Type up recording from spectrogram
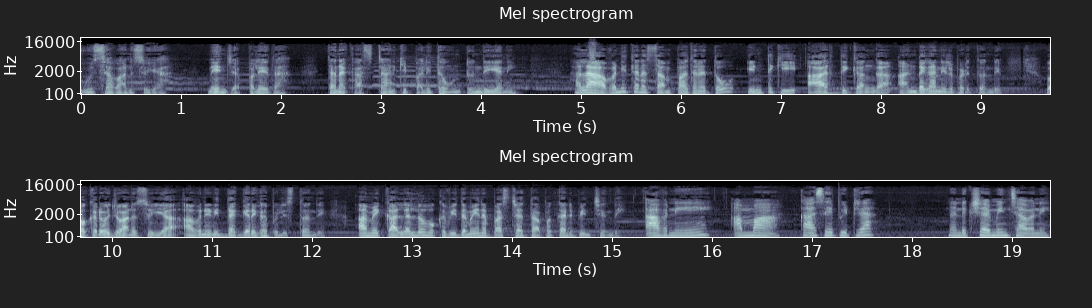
చూసావా అనసూయ? నేను చెప్పలేదా? తన కష్టానికి ఫలితం ఉంటుంది అని. అలా అవని తన సంపాదనతో ఇంటికి ఆర్థికంగా అండగా నిలబడుతుంది. ఒకరోజు అనసూయ అవనిని దగ్గరగా పిలుస్తుంది. ఆమె కళ్ళల్లో ఒక విధమైన పశ్చాత్తాపం కనిపించింది. అవని అమ్మా కాసేపిట్రా నన్ను క్షమించావని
